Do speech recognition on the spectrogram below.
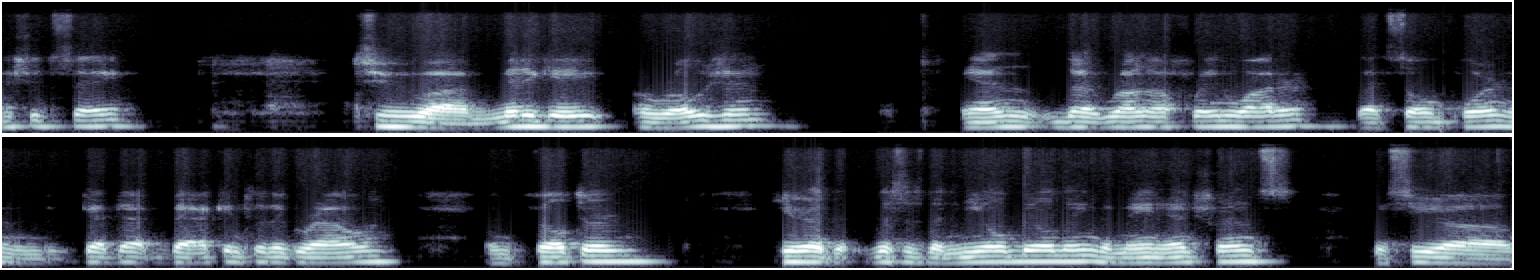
i should say to uh, mitigate erosion and that runoff rainwater. That's so important and get that back into the ground and filtered. Here, this is the Neal building, the main entrance. You see a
